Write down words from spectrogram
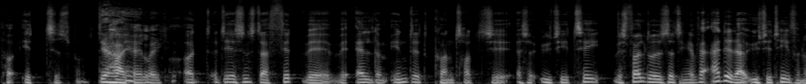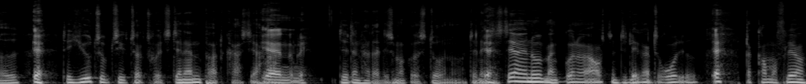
på et tidspunkt. Det har jeg heller ikke. Og det, jeg synes, der er fedt ved, ved alt om intet kontra til altså YTT. Hvis folk derude så tænker, hvad er det der YTT for noget? Ja. Det er YouTube, TikTok, Twitch. Det er en anden podcast, jeg har. Ja, nemlig. Det er den her, der ligesom er gået stå nu. Den Ja. eksisterer endnu, man kan gå ind og afsnit, de ligger til rådighed. Ja. Der kommer flere.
